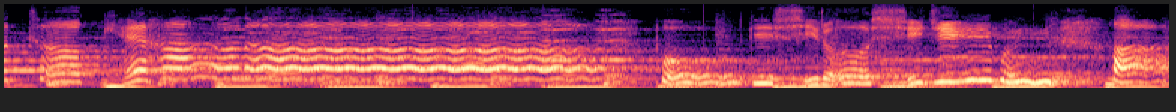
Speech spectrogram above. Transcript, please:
어떻게 하나? 보기 싫어 시집은. 안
